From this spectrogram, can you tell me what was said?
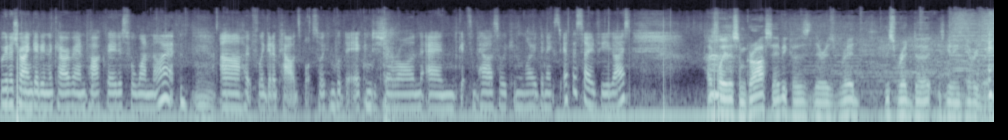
We're going to try and get in the caravan park there just for one night. Uh, hopefully get a powered spot so we can put the air conditioner on and get some power so we can load the next episode for you guys. Hopefully there's some grass there because there is red. This red dirt is getting everywhere,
